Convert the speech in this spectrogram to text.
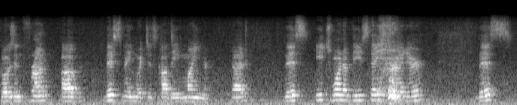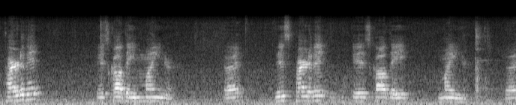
goes in front of this thing, which is called a minor. Okay? This, each one of these things right here, this part of it is called a minor. Okay? This part of it is called a minor. Okay?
